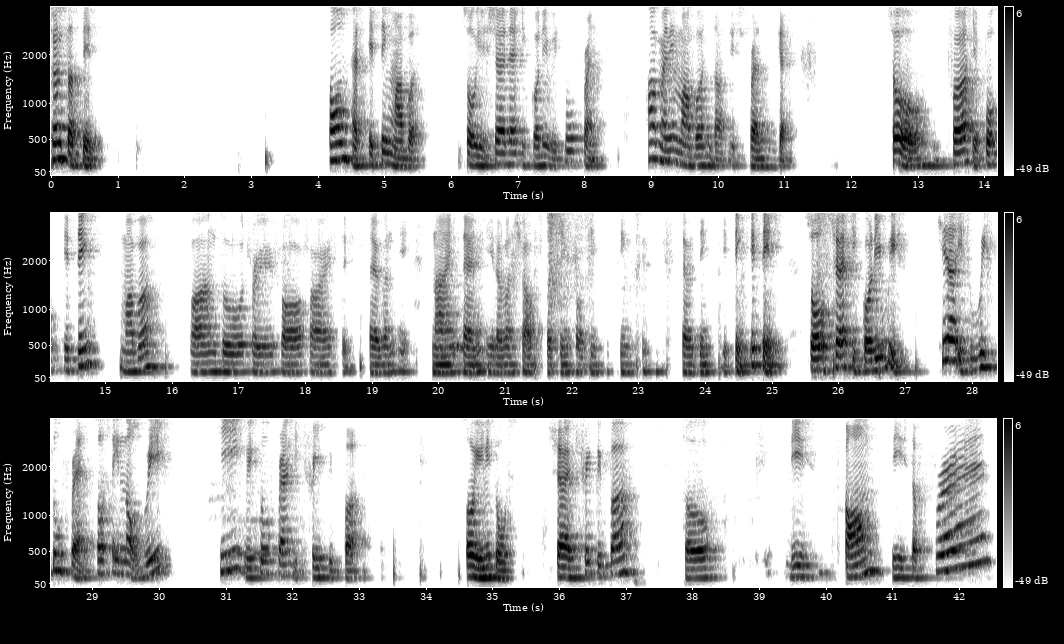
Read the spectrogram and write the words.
13. Tom has 18 marbles, so he shared them equally with two friends. How many marbles does his friend get? So first you put 18 marble. 1, 2, 3, 4, 5, 6, 7, 8, 9, 10, 11, 12, 13, 14, 15, 16, 17, 18. 18. So share equally with. Here is with two friends. So say no, with he with two friends is three people. So you need to share three people. So this Tom, this is the friend,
